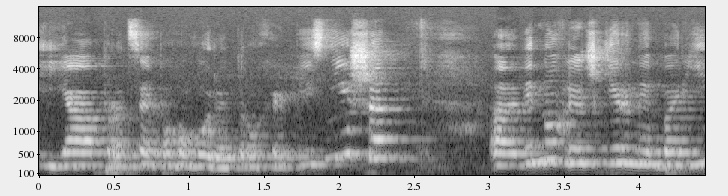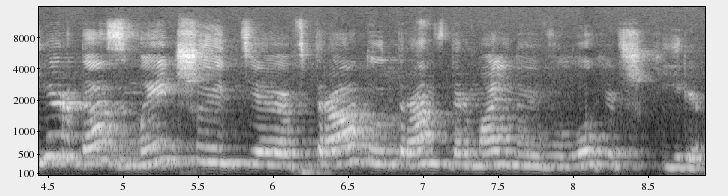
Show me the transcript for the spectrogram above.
І я про це поговорю трохи пізніше. Е, Відновлюють шкірний бар'єр, да, зменшують е, втрату трансдермальної вологи в шкірі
